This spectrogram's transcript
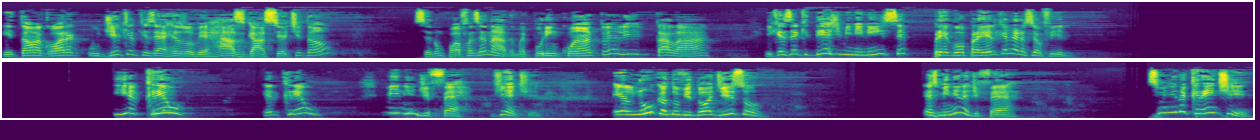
Então agora, o dia que ele quiser resolver rasgar a certidão, você não pode fazer nada. Mas por enquanto ele está lá. E quer dizer que desde menininho você pregou para ele que ele era seu filho. E ele creu. Ele creu. Menino de fé. Gente, ele nunca duvidou disso. Esse menino é de fé. Esse menino é crente.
